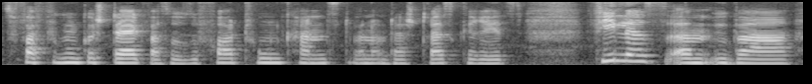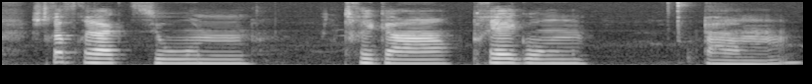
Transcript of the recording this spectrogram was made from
zur Verfügung gestellt, was du sofort tun kannst, wenn du unter Stress gerätst. Vieles ähm, über Stressreaktionen, Trigger, Prägung ähm,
